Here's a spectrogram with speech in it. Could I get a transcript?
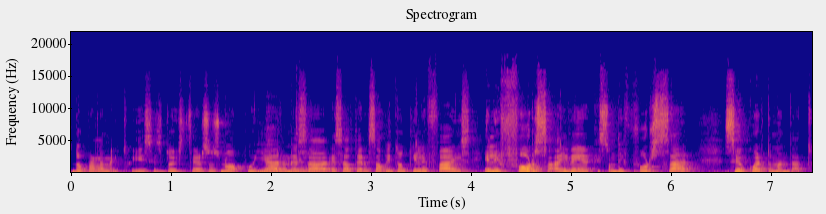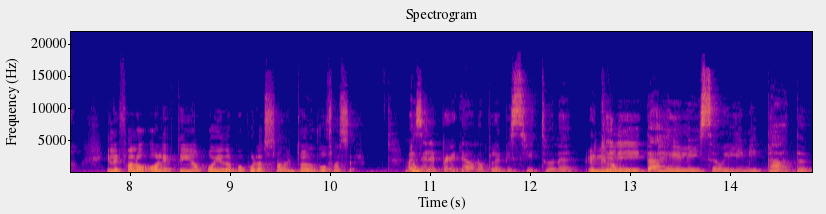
do parlamento. E esses dois terços não apoiaram Não essa, essa alteração. Então, o que ele faz? Ele força. Aí vem a questão de forçar seu quarto mandato. Ele falou: olha, tenho apoio da população, então eu vou fazer. Mas então, ele perdeu no plebiscito, né? Ele não- ele dá reeleição ilimitada.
